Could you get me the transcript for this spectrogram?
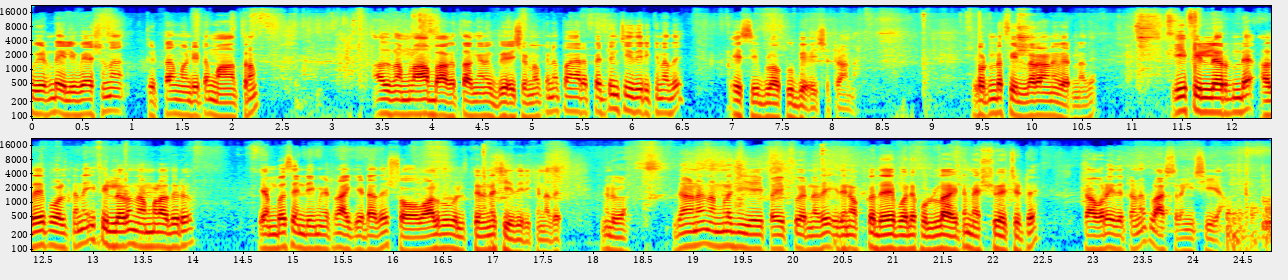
വീടിന്റെ എലിവേഷന് കിട്ടാൻ വേണ്ടിയിട്ട് മാത്രം അത് നമ്മൾ ആ ഭാഗത്ത് അങ്ങനെ ഉപയോഗിച്ചിട്ടുണ്ട് പിന്നെ പാരപ്പറ്റും ചെയ്തിരിക്കുന്നത് എ സി ബ്ലോക്ക് ഉപയോഗിച്ചിട്ടാണ്. റോഡിന്റെ ഫില്ലറാണ് വരുന്നത്. ഈ ഫില്ലറിന്റെ അതേപോലെ തന്നെ ഈ ഫില്ലറും നമ്മളതൊരു എൺപത് സെന്റിമീറ്റർ ആക്കിയിട്ട് അത് ഷോവാൾ പോലെ തന്നെ ചെയ്തിരിക്കുന്നത്. ഇങ്ങോട്ട്. ഇതാണ് നമ്മൾ ജി ഐ പൈപ്പ് വരുന്നത്. ഇതിനൊക്കെ ഇതേപോലെ ഫുള്ളായിട്ട് മെഷ് വെച്ചിട്ട് കവർ ചെയ്തിട്ടാണ് പ്ലാസ്റ്ററിങ് ചെയ്യുക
